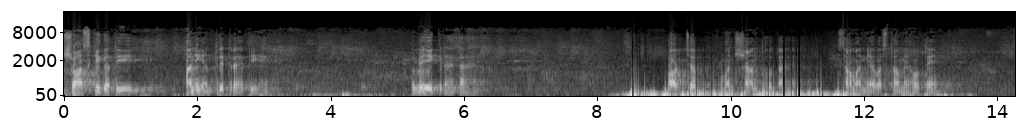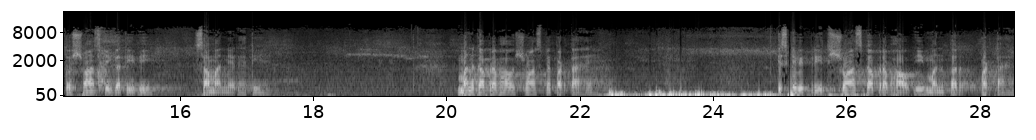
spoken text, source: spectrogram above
श्वास की गति अनियंत्रित रहती है, वेग रहता है, और जब मन शांत होता है, सामान्य अवस्था में होते हैं तो श्वास की गति भी सामान्य रहती है। मन का प्रभाव श्वास पे पड़ता है। इसके विपरीत श्वास का प्रभाव भी मन पर पड़ता है।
